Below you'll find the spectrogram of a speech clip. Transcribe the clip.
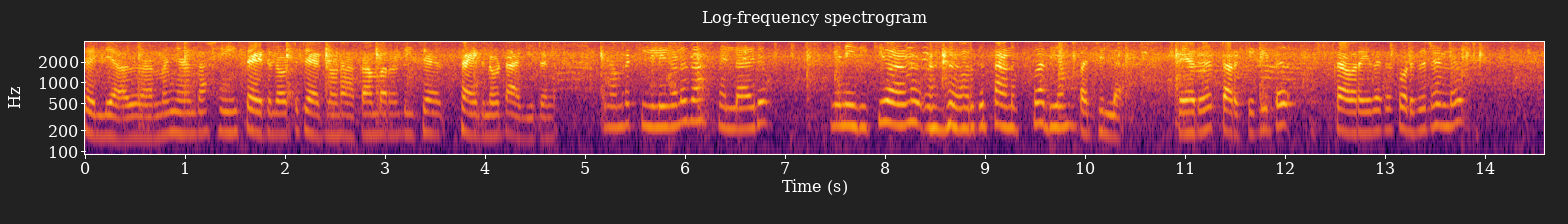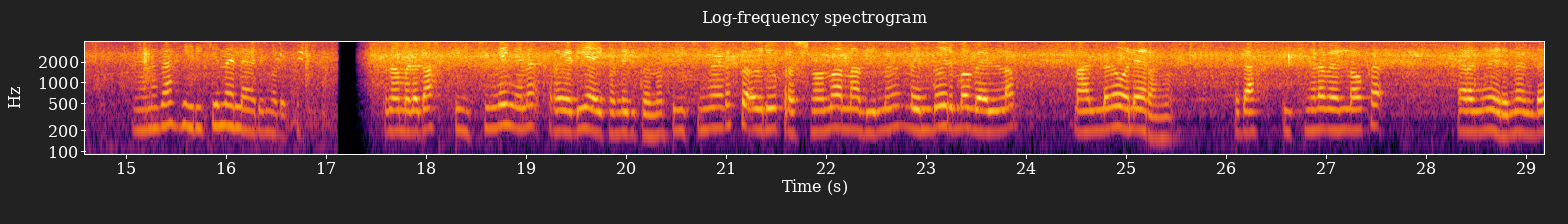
ശല്യമാണ് അത് കാരണം ഞാൻ എന്താ ഈ സൈഡിലോട്ട് ചേട്ടനോട് ആക്കാൻ പറഞ്ഞിട്ട് ഈ സൈഡിലോട്ട് ആക്കിയിട്ടുണ്ട് നമ്മുടെ കിളികൾ ഇതാ എല്ലാവരും ഇങ്ങനെ ഇരിക്കുകയാണ് അവർക്ക് തണുപ്പ് അധികം പറ്റില്ല. വേറെ ടർക്കിക്കിട്ട് കവർ ചെയ്തൊക്കെ കൊടുത്തിട്ടുണ്ട്. അങ്ങനെതാ ഇരിക്കുന്ന എല്ലാവരും കൂടി. നമ്മളിതാ പീച്ചിങ്ങ ഇങ്ങനെ റെഡി ആയിക്കൊണ്ടിരിക്കുന്നു. പീച്ചിങ്ങയുടെ ഒരു പ്രശ്നം എന്ന് പറഞ്ഞാൽ അതിൽ നിന്ന് വെന്ത് വരുമ്പോൾ വെള്ളം നല്ലതുപോലെ ഇറങ്ങും. ഇതാ പീച്ചിങ്ങയുടെ വെള്ളമൊക്കെ ഇറങ്ങി വരുന്നുണ്ട്.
